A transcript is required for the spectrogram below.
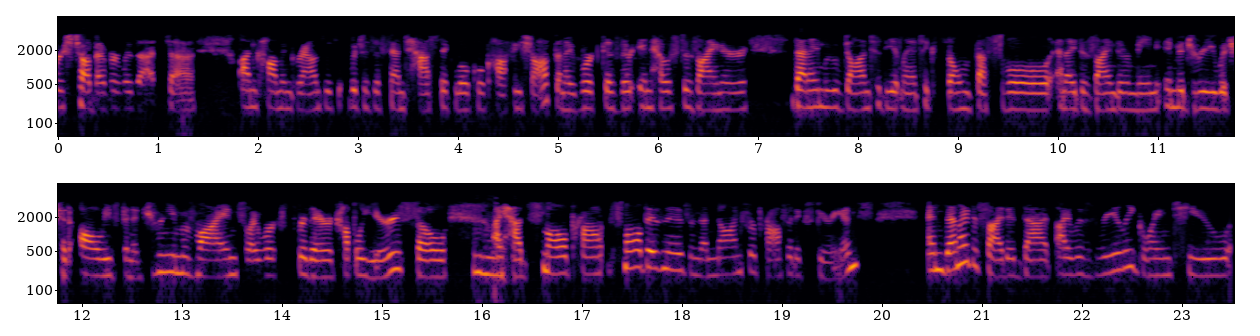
first job ever was at uh, Uncommon Grounds, which is a fantastic local coffee shop, and I worked as their in-house designer. Then I moved on to the Atlantic Film Festival, and I designed their main imagery, which had always been a dream of mine. So I worked for there a couple years. So mm-hmm. I had small pro- small business and then non for profit experience. And then I decided that I was really going to,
